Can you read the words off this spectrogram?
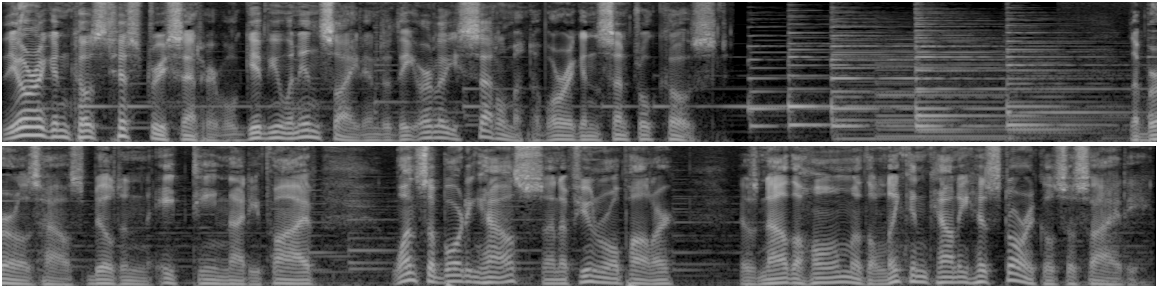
The Oregon Coast History Center will give you an insight into the early settlement of Oregon's Central Coast. The Burrows House, built in 1895, once a boarding house and a funeral parlor, is now the home of the Lincoln County Historical Society.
